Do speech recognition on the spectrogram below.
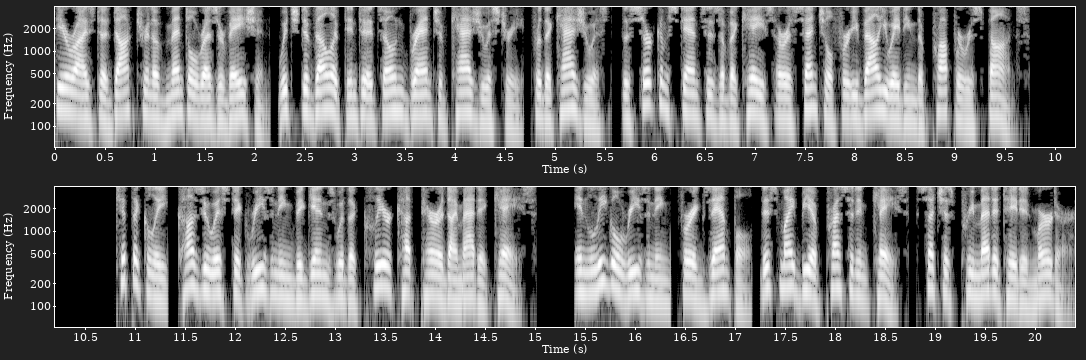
theorized a doctrine of mental reservation, which developed into its own branch of casuistry. For the casuist, the circumstances of a case are essential for evaluating the proper response. Typically, casuistic reasoning begins with a clear-cut paradigmatic case. In legal reasoning, for example, this might be a precedent case, such as premeditated murder.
